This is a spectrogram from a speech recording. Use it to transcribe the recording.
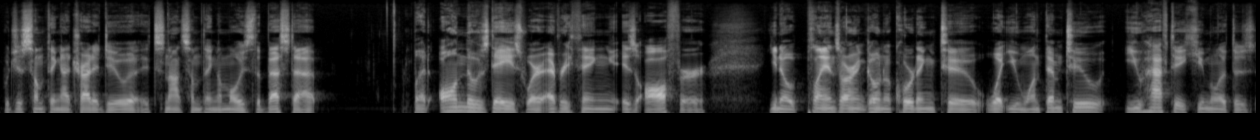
which is something I try to do. It's not something I'm always the best at, but on those days where everything is off or you know plans aren't going according to what you want them to, you have to accumulate those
